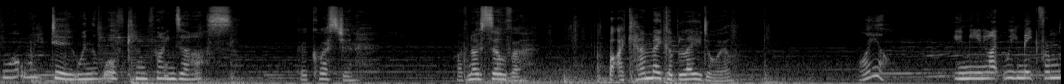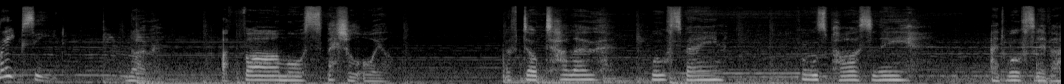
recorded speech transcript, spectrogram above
What we do when the Wolf King finds us? Good question. I've no silver, but I can make a blade oil. Oil? You mean like we make from rapeseed? No, a far more special oil. Of dog tallow, wolf's bane, fool's parsley, and wolf's liver.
